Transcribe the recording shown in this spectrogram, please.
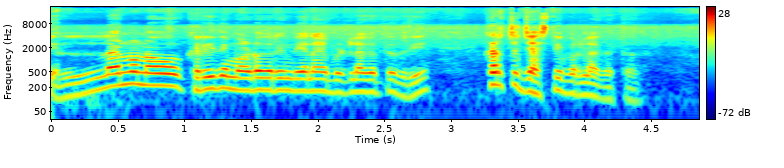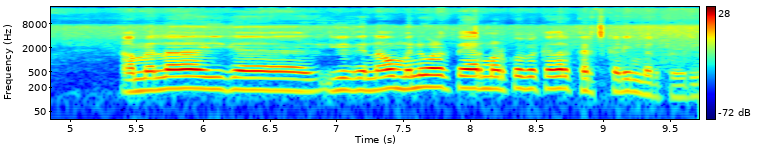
ಎಲ್ಲನೂ ನಾವು ಖರೀದಿ ಮಾಡೋದ್ರಿಂದ ಏನಾಗ್ಬಿಡ್ಲಾಗತ್ತದ ರೀ, ಖರ್ಚು ಜಾಸ್ತಿ ಬರ್ಲಾಗತ್ತದ. ಆಮೇಲೆ ಈಗ ಈಗ ನಾವು ಮನೆ ಒಳಗೆ ತಯಾರು ಮಾಡ್ಕೋಬೇಕಾದ್ರೆ ಖರ್ಚು ಕಡಿಮೆ ಬರ್ತದೆ ರೀ.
